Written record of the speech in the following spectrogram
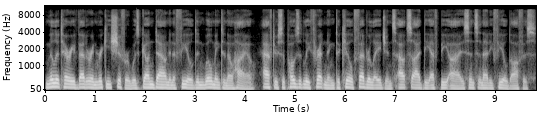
Military veteran Ricky Shiffer was gunned down in a field in Wilmington, Ohio, after supposedly threatening to kill federal agents outside the FBI's Cincinnati field office.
